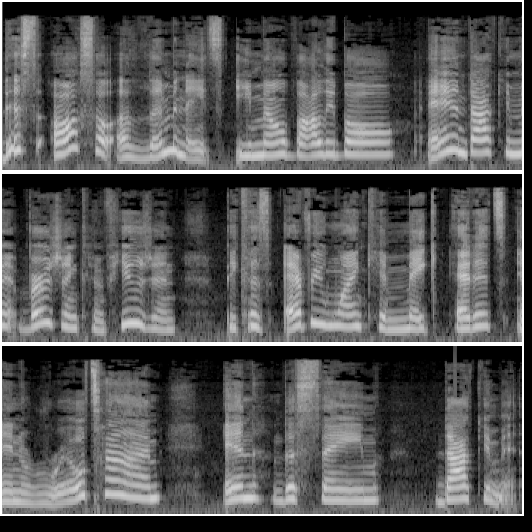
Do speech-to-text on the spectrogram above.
This also eliminates email volleyball and document version confusion because everyone can make edits in real time in the same document.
